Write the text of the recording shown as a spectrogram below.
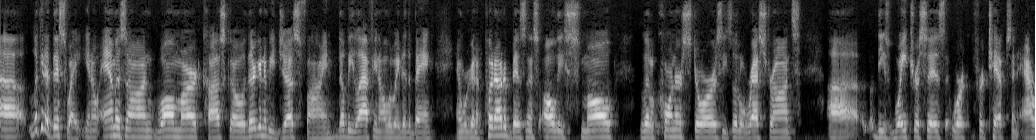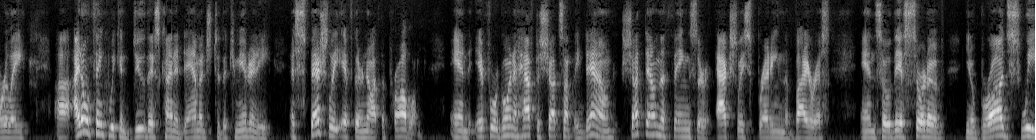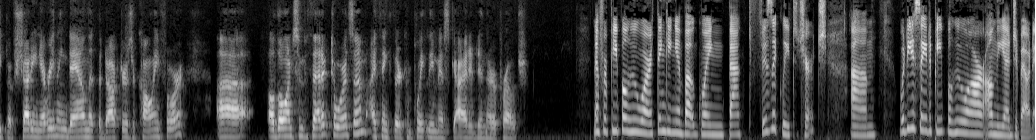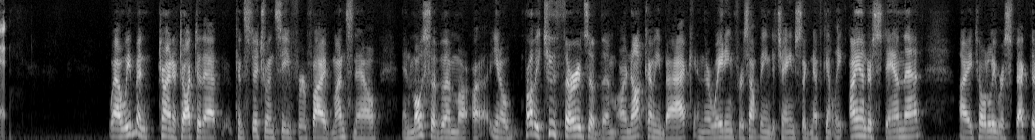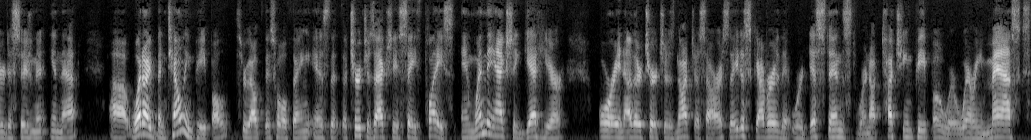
Uh, look at it this way you know, Amazon, Walmart, Costco, they're going to be just fine. They'll be laughing all the way to the bank. And we're going to put out of business all these small little corner stores, these little restaurants uh, these waitresses that work for tips and hourly. Uh, I don't think we can do this kind of damage to the community, especially if they're not the problem. And if we're going to have to shut something down, shut down the things that are actually spreading the virus. And so this sort of you know broad sweep of shutting everything down that the doctors are calling for, uh, although I'm sympathetic towards them, I think they're completely misguided in their approach. Now, for people who are thinking about going back physically to church, um, what do you say to people who are on the edge about it? Well, we've been trying to talk to that constituency for five months now. And most of them are, are you know, probably two thirds of them are not coming back, and they're waiting for something to change significantly. I understand that. I totally respect their decision in that. Uh, what I've been telling people throughout this whole thing is that the church is actually a safe place. And when they actually get here, or in other churches, not just ours, they discover that we're distanced, we're not touching people, we're wearing masks,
